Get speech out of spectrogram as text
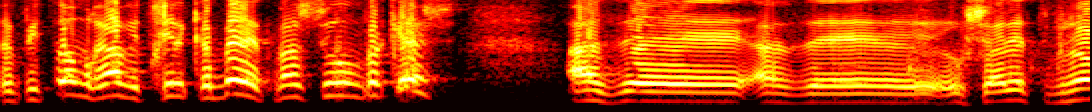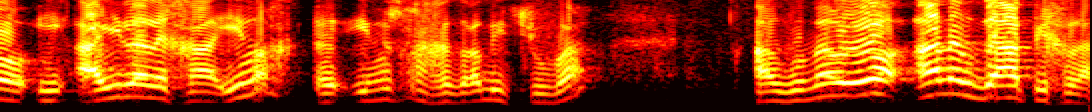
ופתאום רב התחיל לקבל את מה שהוא מבקש. אז, אה, אז אה, הוא שואל את בנו, איילה לך, אמא, אמא שלך חזרה בתשובה? אז הוא אומר לו, לא, אנא הוא דעה פיכלה.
